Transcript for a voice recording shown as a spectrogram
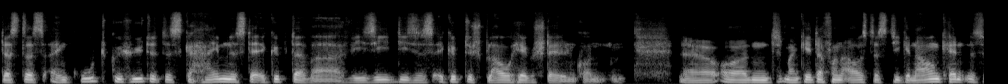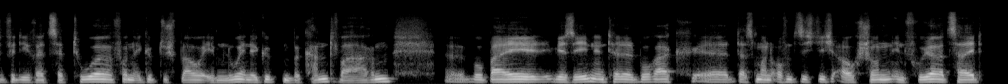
dass das ein gut gehütetes Geheimnis der Ägypter war, wie sie dieses ägyptisch Blau herstellen konnten. Äh, und man geht davon aus, dass die genauen Kenntnisse für die Rezeptur von ägyptisch Blau eben nur in Ägypten bekannt waren. Äh, wobei wir sehen in Tel el-Borak, äh, dass man offensichtlich auch schon in früherer Zeit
